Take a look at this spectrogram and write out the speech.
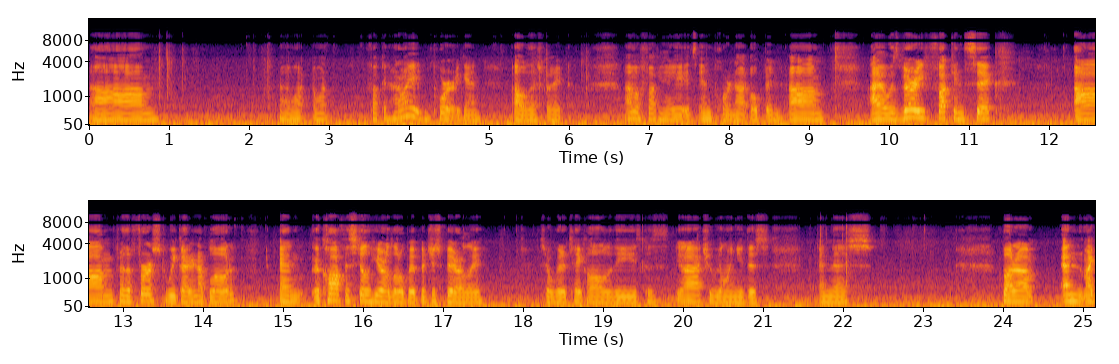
Um, I want, I want, fucking, how do I import it again? Oh, that's right. I'm a fucking idiot. It's import, not open. Um, I was very fucking sick. Um, for the first week I didn't upload, and the cough is still here a little bit, but just barely. So we're gonna take all of these, cause yeah, actually we only need this and this. But um, and my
